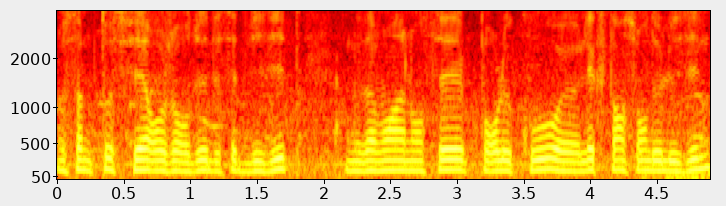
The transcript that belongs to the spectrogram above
nous sommes tous fiers aujourd'hui de cette visite. Nous avons annoncé pour le coup euh, l'extension de l'usine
